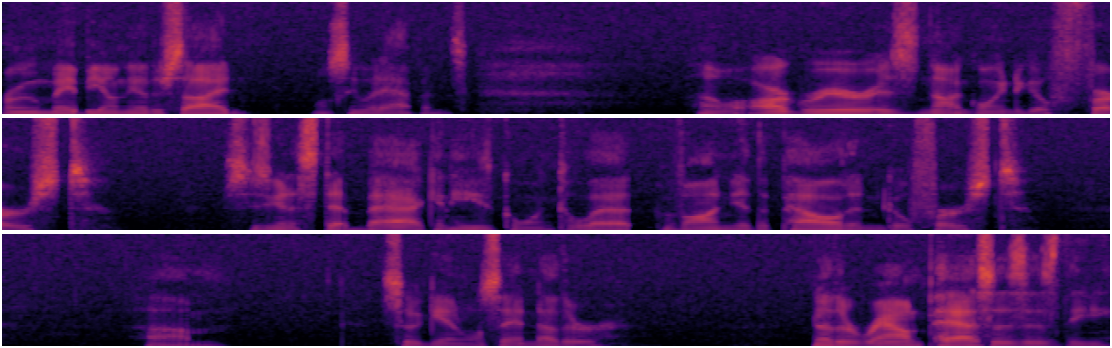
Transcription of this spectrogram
room maybe on the other side. We'll see what happens. Uh, well, Agrir is not going to go first. So he's going to step back and he's going to let Vanya the Paladin go first. Um, so again, we'll say another another round passes as the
